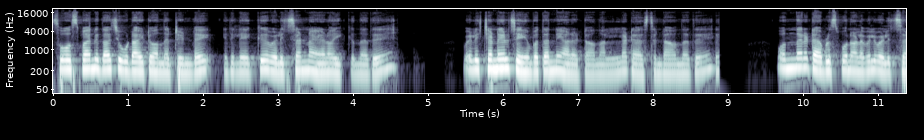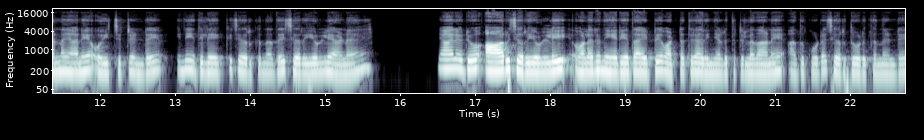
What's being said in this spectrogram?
സോസ് പാൻ ഇതാ ചൂടായിട്ട് വന്നിട്ടുണ്ട്. ഇതിലേക്ക് വെളിച്ചെണ്ണയാണ് ഒഴിക്കുന്നത്. വെളിച്ചെണ്ണയിൽ ചെയ്യുമ്പോൾ തന്നെയാണ് കേട്ടോ നല്ല ടേസ്റ്റ് ഉണ്ടാവുന്നത്. ഒന്നര ടേബിൾ സ്പൂൺ അളവിൽ വെളിച്ചെണ്ണ ഞാൻ ഒഴിച്ചിട്ടുണ്ട്. ഇനി ഇതിലേക്ക് ചേർക്കുന്നത് ചെറിയുള്ളിയാണ്. ഞാനൊരു ആറ് ചെറിയ ഉള്ളി വളരെ നേരിയതായിട്ട് വട്ടത്തിൽ അരിഞ്ഞെടുത്തിട്ടുള്ളതാണ്. അത് കൂടെ ചേർത്ത് കൊടുക്കുന്നുണ്ട്.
